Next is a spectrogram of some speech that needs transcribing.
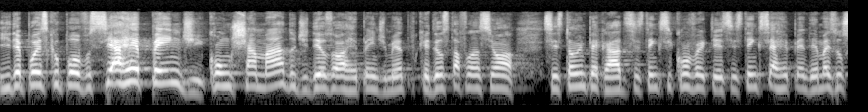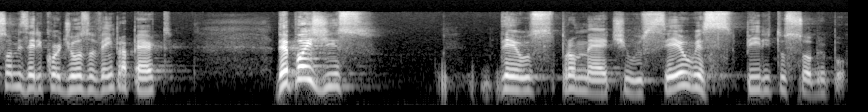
e depois que o povo se arrepende com um chamado de Deus ao arrependimento, porque Deus está falando assim: ó, vocês estão em pecado, vocês têm que se converter, vocês têm que se arrepender, mas eu sou misericordioso, vem para perto. Depois disso, Deus promete o seu espírito sobre o povo.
